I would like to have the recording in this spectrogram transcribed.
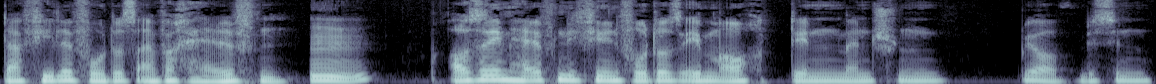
da viele Fotos einfach helfen. Mhm. Außerdem helfen die vielen Fotos eben auch den Menschen, ja, ein bisschen,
